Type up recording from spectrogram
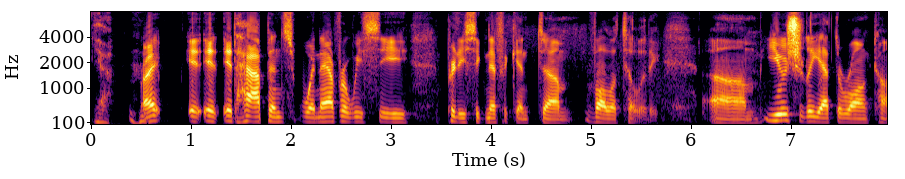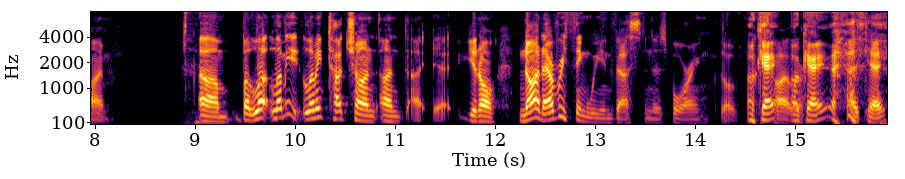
Yeah. right? It, it, it happens whenever we see pretty significant um, volatility, um, usually at the wrong time. Um, but let, let me let me touch on on uh, you know not everything we invest in is boring though. Okay. Tyler. Okay. Okay.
